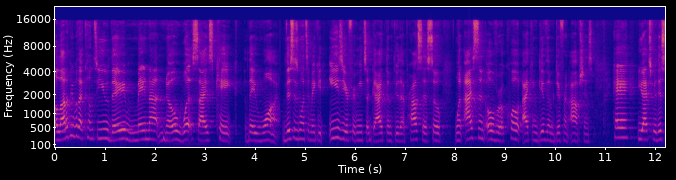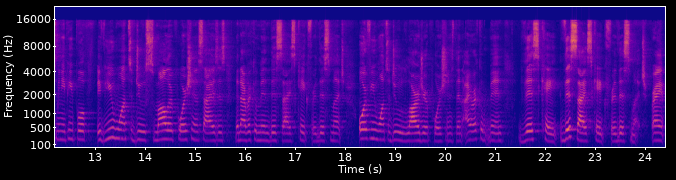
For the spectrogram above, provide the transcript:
A lot of people that come to you, they may not know what size cake they want. This is going to make it easier for me to guide them through that process. So when I send over a quote, I can give them different options. Hey, you asked for this many people. If you want to do smaller portion sizes, then I recommend this size cake for this much. Or if you want to do larger portions, then I recommend this cake, this size cake for this much, right?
